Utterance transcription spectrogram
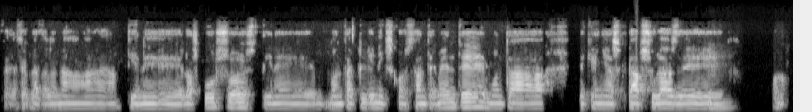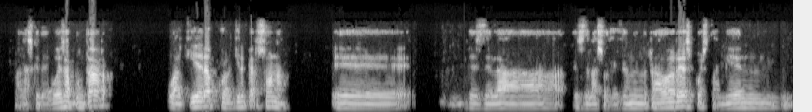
Federación Catalana tiene los cursos, tiene, monta clinics constantemente, monta pequeñas cápsulas de, mm. a las que te puedes apuntar cualquiera, cualquier persona. Eh, desde la, desde la Asociación de Entrenadores, pues también,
